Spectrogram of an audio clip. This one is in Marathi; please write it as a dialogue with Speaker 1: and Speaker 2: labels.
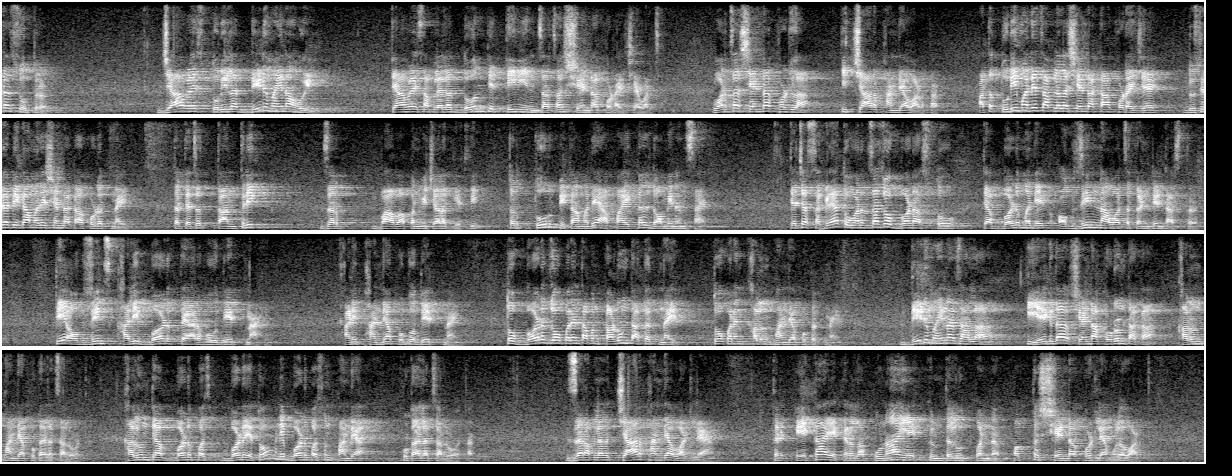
Speaker 1: तिसरं सूत्र ज्यावेळेस तुरीला दीड महिना होईल त्यावेळेस आपल्याला दोन ते तीन इंचाचा शेंडा खोडायचा आहे वरचा. वरचा शेंडा खोडला की चार फांद्या वाढतात. आता तुरीमध्येच आपल्याला शेंडा का खोडायचा आहे? दुसऱ्या पिकामध्ये शेंडा का खोडत नाही? तर त्याचं तांत्रिक जर बाब आपण विचारात घेतली तर तूर पिकामध्ये अपायकल डॉमिनन्स आहे. त्याच्या सगळ्यात वरचा जो बड असतो त्या बडमध्ये एक ऑक्झिन नावाचं कंटेंट असतं. ते ऑक्झिन्स खाली बड तयार होऊ देत नाही आणि फांद्या फुटू देत नाही. तो बड जोपर्यंत आपण काढून टाकत नाहीत तोपर्यंत खालून फांद्या फुटत नाहीत. दीड महिना झाला की एकदा शेंडा फोडून टाका खालून फांद्या फुटायला चालू होतात. खालून त्या बडपस बड येतो आणि बडपासून फांद्या फुटायला चालू होतात. जर आपल्याला चार फांद्या वाढल्या तर एका एकराला पुन्हा एक क्विंटल उत्पन्न फक्त शेंडा फोडल्यामुळं वाढतं.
